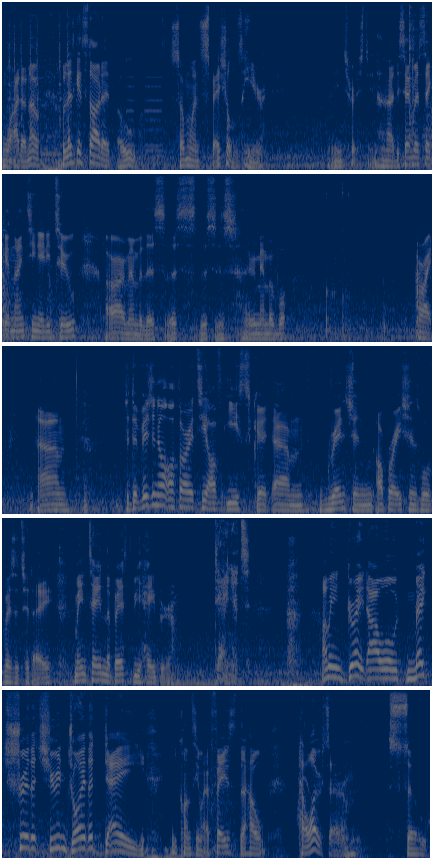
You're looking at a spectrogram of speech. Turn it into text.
Well, I don't know. But let's get started. Oh, someone special's here. Interesting. Uh, December 2nd, 1982. Oh, I remember this. This this is rememberable. All right. Um, the Divisional Authority of East um, Grestin operations will visit today. Maintain the best behavior. Dang it. I mean, great. I will make sure that you enjoy the day. You can't see my face. The hell. Hello, sir. So,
